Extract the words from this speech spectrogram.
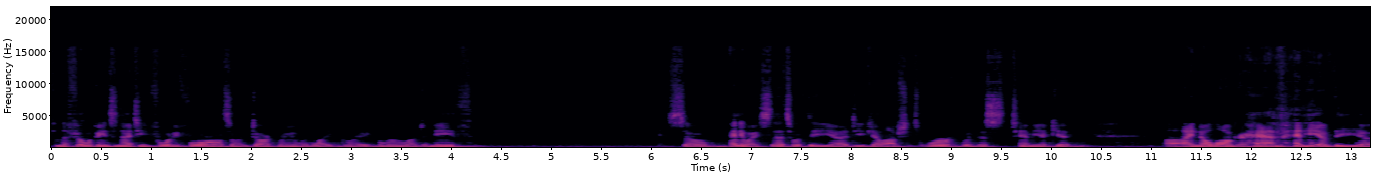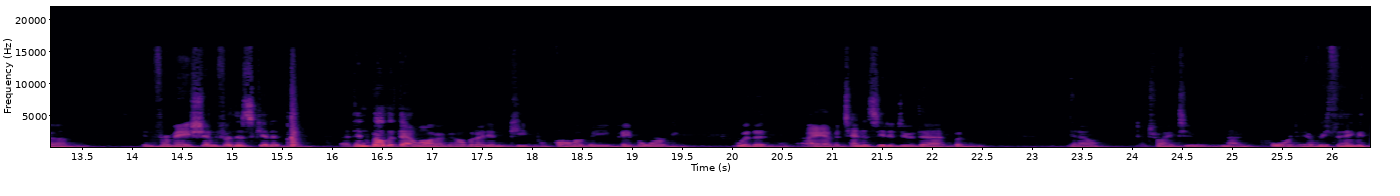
from the Philippines in 1944, also in dark green with light gray blue underneath. So anyway, so that's what the uh, decal options were with this Tamiya kit. Uh, I no longer have any of the uh, information for this kit. I didn't build it that long ago, but I didn't keep all of the paperwork with it. I have a tendency to do that, but you know, I'm trying to not hoard everything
